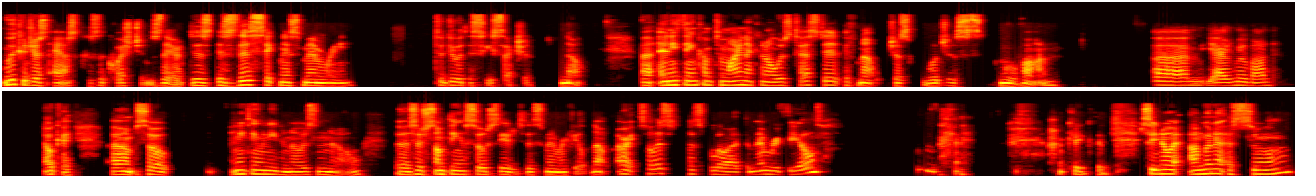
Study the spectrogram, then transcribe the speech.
we could just ask because the question's there. Does, is this sickness memory to do with the C-section? No. Uh, anything come to mind? I can always test it. If not, just we'll just move on. Um, yeah, move on. Okay. Um, so anything we need to know is no. Uh, is there something associated to this memory field? No. All right. So let's let's blow out the memory field. okay, good. So you know what? I'm gonna assume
